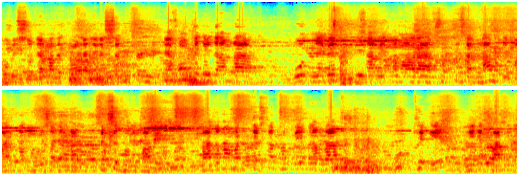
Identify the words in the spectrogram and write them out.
ভবিষ্যতে আমাদের পঞ্চায়েত ইলেকশন এখন থেকে যদি আমরা বুথ লেভেল হিসাবে আমরা শক্তিশালী না হতে পারি তাহলে ভবিষ্যতে আমরা সাকসেস হতে পারব। তার জন্য আমাদের চেষ্টা থাকবে আমরা বুথ থেকে নিজের পার্টিকে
